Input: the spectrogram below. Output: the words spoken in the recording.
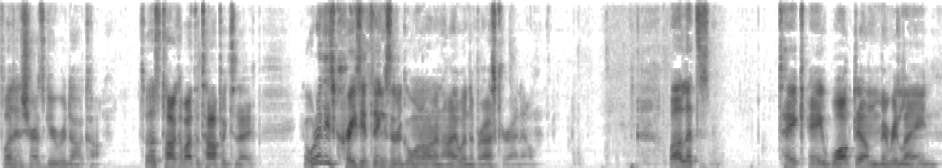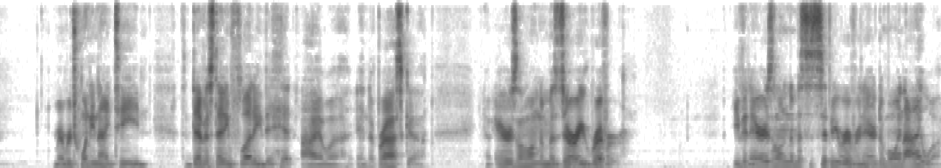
floodinsuranceguru.com. So let's talk about the topic today. what are these crazy things that are going on in Iowa and Nebraska right now? Well, let's take a walk down memory lane. Remember 2019 the devastating flooding that hit Iowa and Nebraska, you know, areas along the Missouri River, even areas along the Mississippi River near Des Moines, Iowa.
